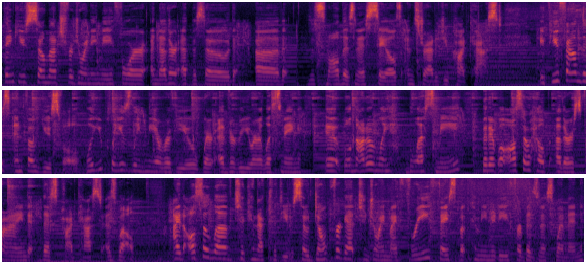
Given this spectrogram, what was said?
Thank you so much for joining me for another episode of the Small Business Sales and Strategy Podcast. If you found this info useful, will you please leave me a review wherever you are listening? It will not only bless me, but it will also help others find this podcast as well. I'd also love to connect with you, so don't forget to join my free Facebook community for business women.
